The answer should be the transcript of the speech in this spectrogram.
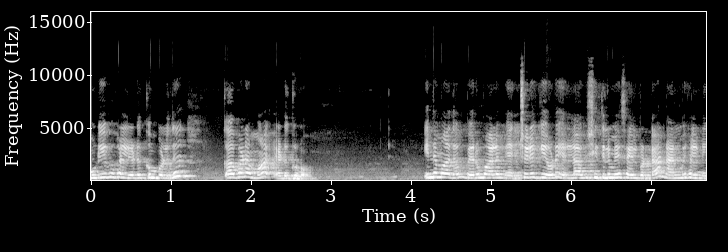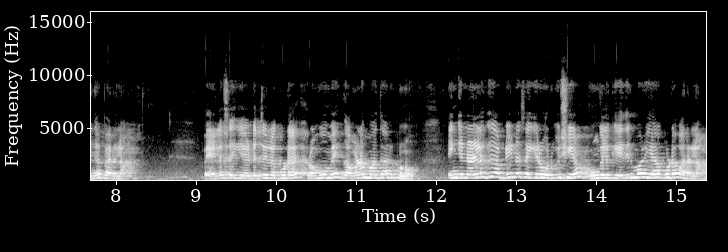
முடிவுகள் எடுக்கும் பொழுது கவனமாக எடுக்கணும். இந்த மாதம் பெரும்பாலும் எச்சரிக்கையோடு எல்லா விஷயத்திலுமே செயல்பட்டால் நன்மைகள் நீங்கள் பெறலாம். வேலை செய்ய இடத்துல கூட ரொம்பவுமே கவனமாக தான் இருக்கணும். நீங்கள் நல்லது அப்படின்னு செய்கிற ஒரு விஷயம் உங்களுக்கு எதிர்மறையாக கூட வரலாம்.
